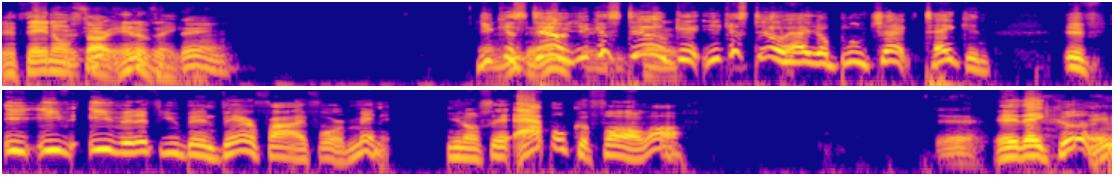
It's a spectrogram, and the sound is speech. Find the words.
if they don't start innovating. You can still you can still get you can still have your blue check taken if e- e- even if you've been verified for a minute. You know what I'm saying? Apple could fall off. Yeah. They could. They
